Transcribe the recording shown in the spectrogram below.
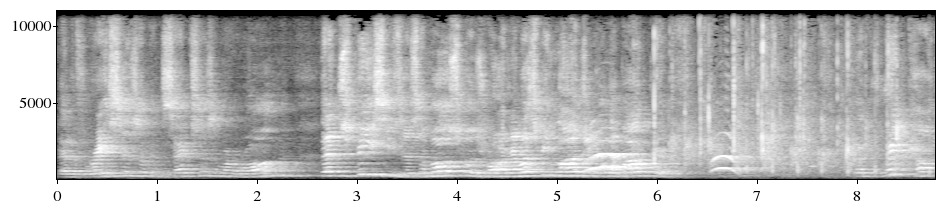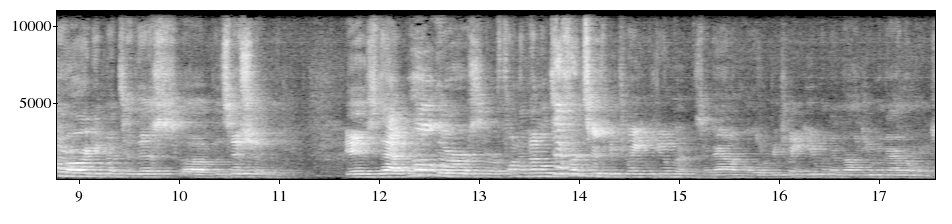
that if racism and sexism are wrong, then speciesism also is wrong, and let's be logical about this. The great counter-argument to this uh, position is that, well, there are, there are fundamental differences between humans and animals, or between human and non-human animals.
